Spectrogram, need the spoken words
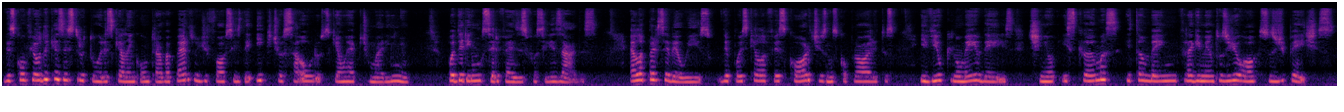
desconfiou de que as estruturas que ela encontrava perto de fósseis de Ichthyosaurus, que é um réptil marinho, poderiam ser fezes fossilizadas. Ela percebeu isso depois que ela fez cortes nos coprólitos e viu que no meio deles tinham escamas e também fragmentos de ossos de peixes.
